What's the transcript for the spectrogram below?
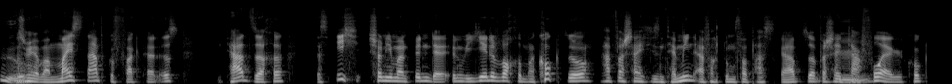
Was mich aber am meisten abgefuckt hat, ist die Tatsache, dass ich schon jemand bin, der irgendwie jede Woche mal guckt, so, hab wahrscheinlich diesen Termin einfach dumm verpasst gehabt, so, hab wahrscheinlich mhm. einen Tag vorher geguckt.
